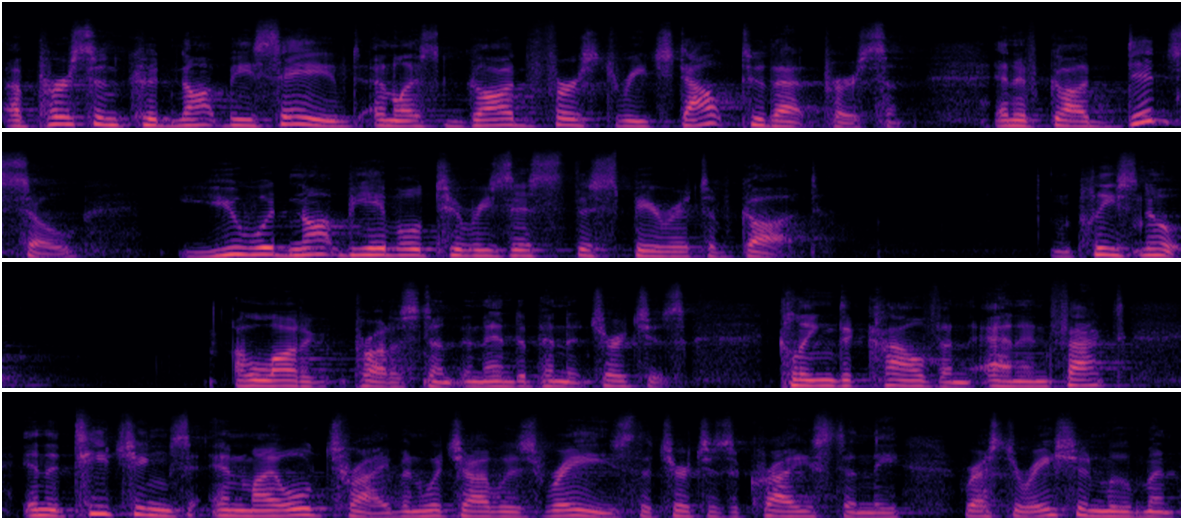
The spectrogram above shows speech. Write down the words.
a person could not be saved unless God first reached out to that person. And if God did so, you would not be able to resist the Spirit of God. And please note, a lot of Protestant and independent churches cling to Calvin, and in fact, in the teachings in my old tribe in which I was raised, the Churches of Christ and the Restoration Movement,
